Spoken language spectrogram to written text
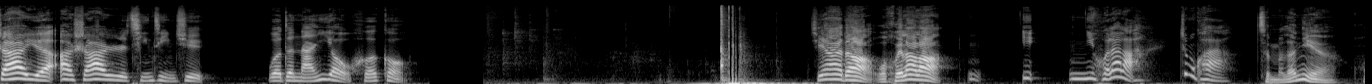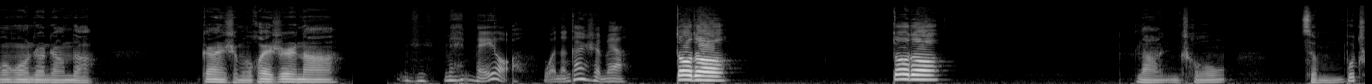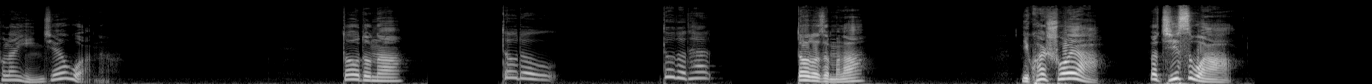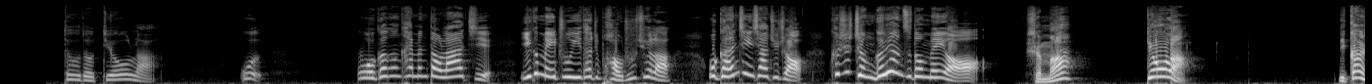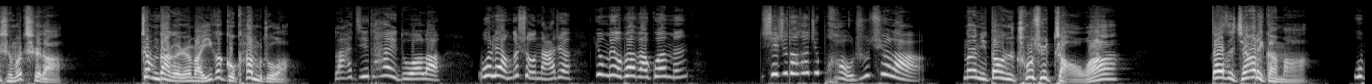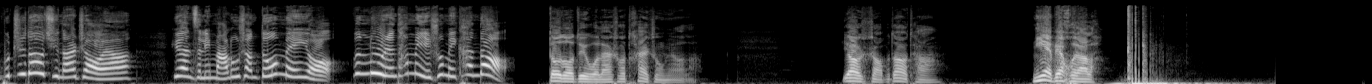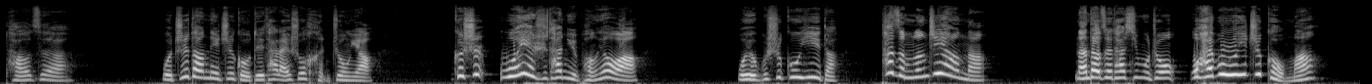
十二月二十二日情景剧：我的男友和狗。亲爱的，我回来了。你你回来了，这么快啊？怎么了你？慌慌张张的，干什么坏事呢？没没有，我能干什么呀？豆豆，豆豆，懒虫，怎么不出来迎接我呢？豆豆呢？豆豆，豆豆他，豆豆怎么了？你快说呀！要急死我啊！豆豆丢了，我我刚刚开门倒垃圾，一个没注意他就跑出去了，我赶紧下去找，可是整个院子都没有。什么？丢了？你干什么吃的？这么大个人吧，一个狗看不住。垃圾太多了。我两个手拿着，又没有办法关门，谁知道他就跑出去了。那你倒是出去找啊！待在家里干嘛？我不知道去哪儿找呀，院子里、马路上都没有。问路人，他们也说没看到。豆豆对我来说太重要了，要是找不到他，你也别回来了。桃子，我知道那只狗对他来说很重要，可是我也是他女朋友啊。我又不是故意的，他怎么能这样呢？难道在他心目中，我还不如一只狗吗？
